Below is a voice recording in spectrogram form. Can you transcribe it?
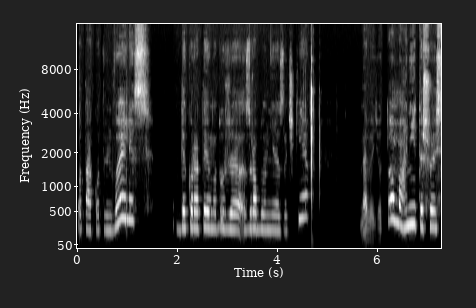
Отак от він виліз. Декоративно дуже зроблені значки. Навіть ото магніти щось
